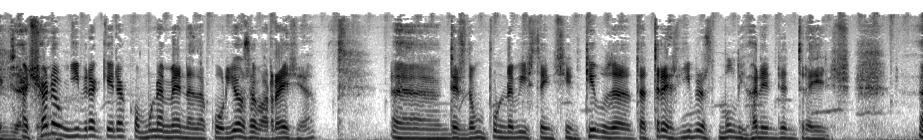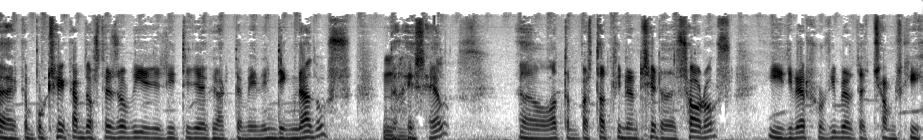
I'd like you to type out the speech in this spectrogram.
exacte. això era un llibre que era com una mena de curiosa barreja eh, des d'un punt de vista instintiu de, de tres llibres molt diferents entre ells. Eh, que potser cap dels tres havia llegit ella exactament. Indignados, de mm. Hessel eh, La tempestat financera de Soros i diversos llibres de Chomsky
